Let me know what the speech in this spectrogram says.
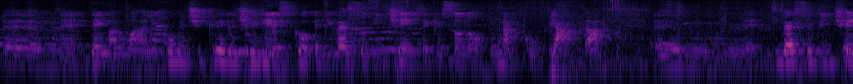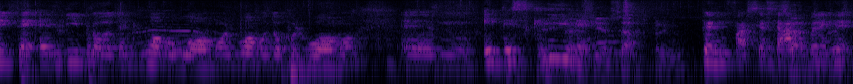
ehm, dei manuali, come ci credo e ci riesco e Diverso Vincente, che sono un'accoppiata. Ehm, Diverso Vincente è il libro del nuovo uomo, l'uomo dopo l'uomo, ehm, e descrive per rifarsi a Sartre, che,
